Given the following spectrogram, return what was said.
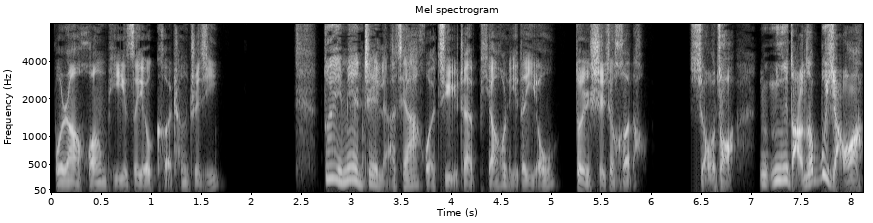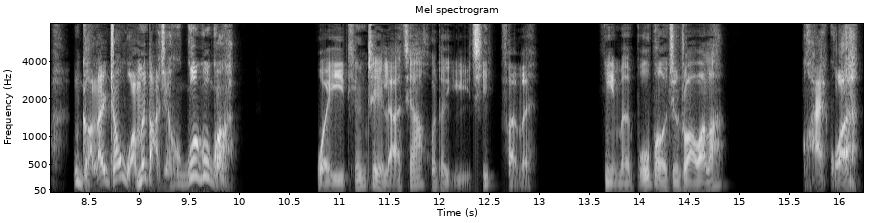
不让黄皮子有可乘之机。对面这俩家伙举着瓢里的油，顿时就喝道：“小子，你胆子不小啊，敢来找我们打劫！滚滚滚！”我一听这俩家伙的语气，反问：“你们不报警抓我了？快滚！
